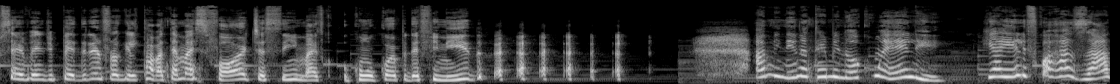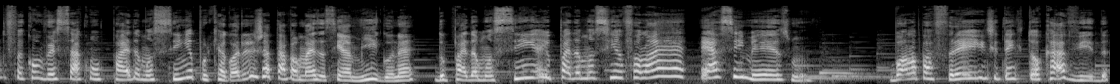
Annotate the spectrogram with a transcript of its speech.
servente de pedreiro, falou que ele tava até mais forte, assim, mais com o corpo definido. A menina terminou com ele. E aí ele ficou arrasado, foi conversar com o pai da mocinha, porque agora ele já estava mais assim amigo, né? Do pai da mocinha, e o pai da mocinha falou: "É, é assim mesmo. Bola para frente, tem que tocar a vida".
